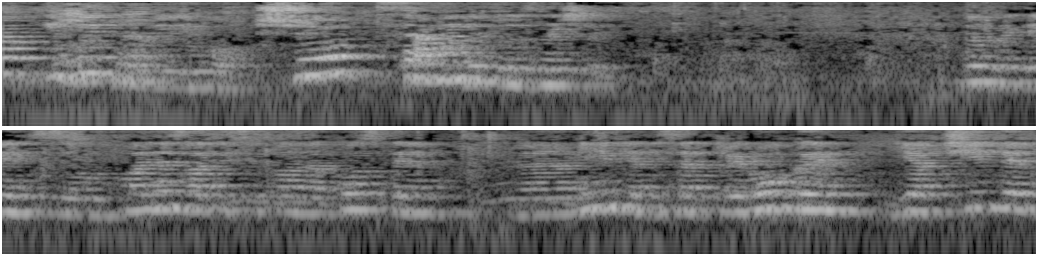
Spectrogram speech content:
результат і визнати його. Що саме ви тут знайшли? Добрий день всім. Мене звати Світлана Костель. Е, Мені 53 роки. Я вчитель.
